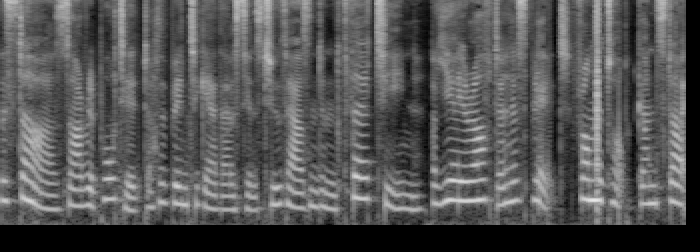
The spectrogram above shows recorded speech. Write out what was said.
The stars are reported to have been together since 2013, a year after her split from the Top Gun star.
